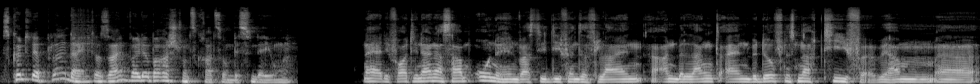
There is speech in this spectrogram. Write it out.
was könnte der Plan dahinter sein? Weil der überrascht uns gerade so ein bisschen, der Junge. Naja, die 49ers haben ohnehin, was die Defensive Line äh, anbelangt, ein Bedürfnis nach Tiefe. Wir haben äh,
